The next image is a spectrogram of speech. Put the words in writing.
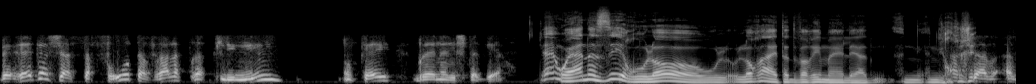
ברגע שהספרות עברה לטרקלינים, אוקיי? ברנר השתגע. כן, הוא היה נזיר, הוא לא, הוא לא ראה את הדברים האלה. אני, אני חושב ש... עכשיו, אז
